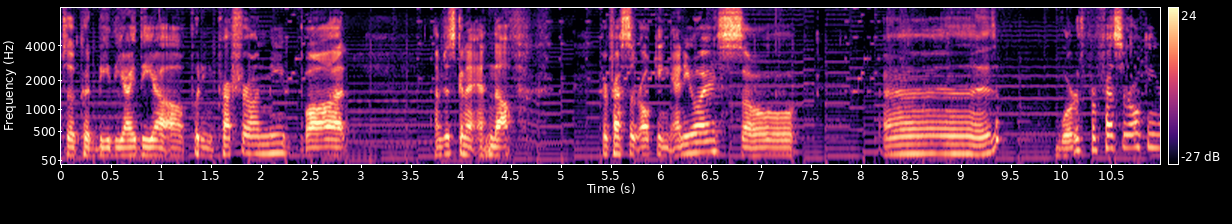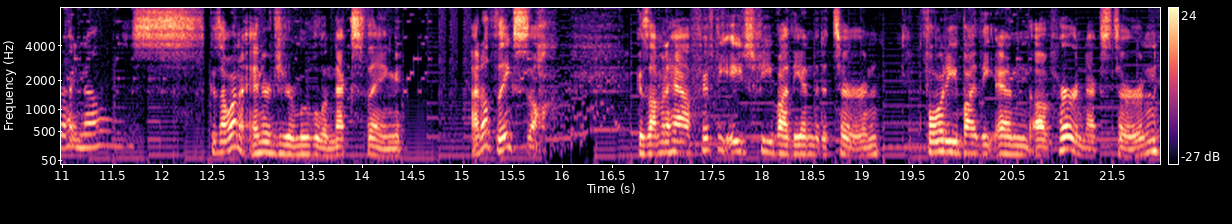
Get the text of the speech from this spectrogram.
so it could be the idea of putting pressure on me, but I'm just to end up Professor Oaking anyway, so uh, is it worth Professor Oaking right now? Because I want to energy removal the next thing. I don't think so. Because I'm going to have 50 HP by the end of the turn, 40 by the end of her next turn,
